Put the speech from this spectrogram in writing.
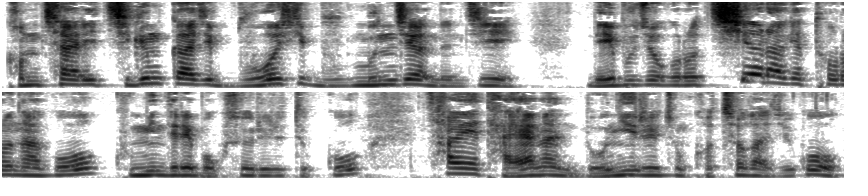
검찰이 지금까지 무엇이 무- 문제였는지 내부적으로 치열하게 토론하고 국민들의 목소리를 듣고 사회 다양한 논의를 좀 거쳐가지고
